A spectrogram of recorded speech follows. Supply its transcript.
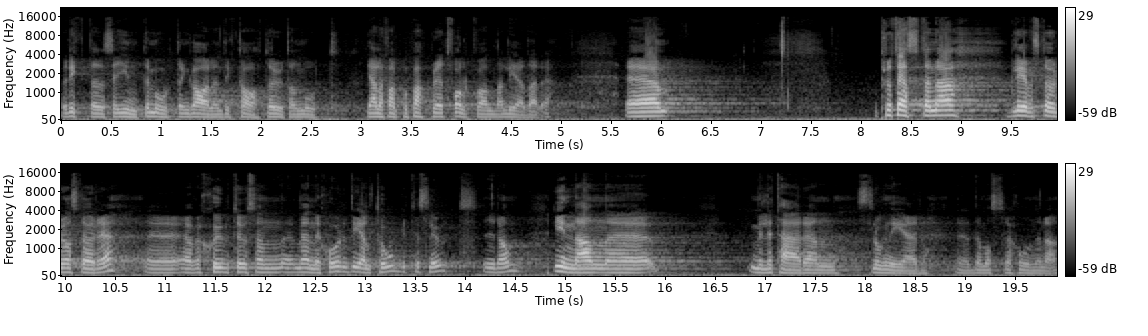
riktade sig inte mot en galen diktator utan mot, i alla fall på pappret, folkvalda ledare. Eh, protesterna blev större och större. Eh, över 7000 människor deltog till slut i dem innan eh, militären slog ner eh, demonstrationerna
